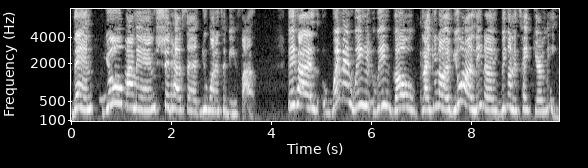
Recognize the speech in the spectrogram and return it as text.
then you, my man, should have said you wanted to be fucked because women we we go like you know if you are a leader we're gonna take your lead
